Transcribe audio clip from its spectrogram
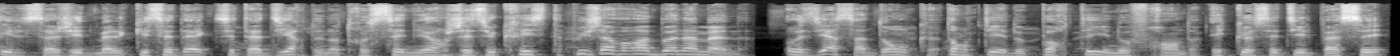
Il s'agit de Melchisedec, c'est-à-dire de notre Seigneur Jésus-Christ. Puis-je avoir un bon Amen? Osias a donc tenté de porter une offrande. Et que s'est-il passé?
